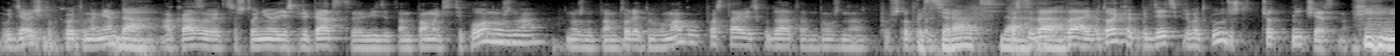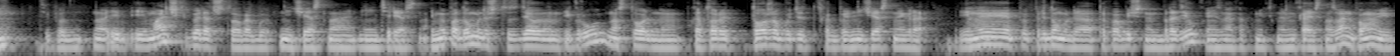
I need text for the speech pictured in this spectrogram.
у девочки в какой-то момент да. оказывается, что у нее есть препятствия в виде там помыть стекло нужно, нужно там туалетную бумагу поставить куда-то, нужно что-то постирать, да, постирать, да. да, и в итоге как бы дети приходят к выводу, что что-то нечестно. Типа, ну, и, и мальчики говорят, что как бы нечестно, неинтересно. И мы подумали, что сделаем игру настольную, в которой тоже будет как бы нечестно играть. И мы придумали такую обычную бродилку, я не знаю, как у них наверняка есть название, по-моему,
